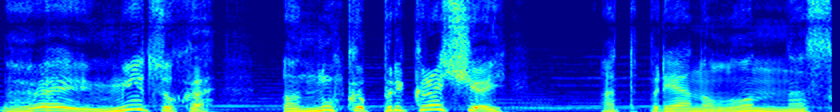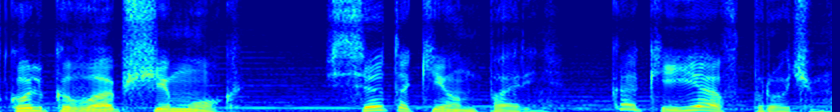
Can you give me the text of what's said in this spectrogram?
«Эй, Мицуха, а ну-ка прекращай!» Отпрянул он, насколько вообще мог. Все-таки он парень, как и я, впрочем.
